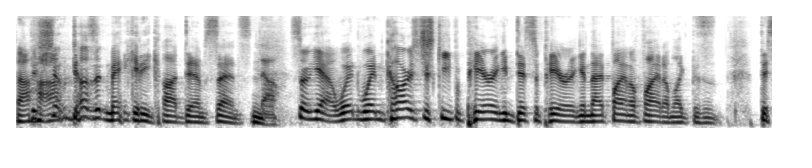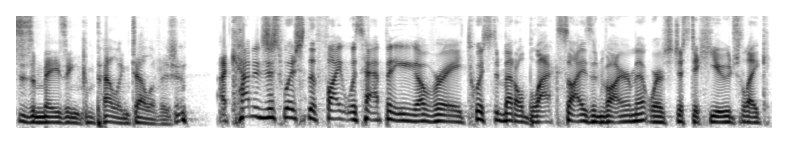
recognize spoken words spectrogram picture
The Uh-huh. show doesn't make any goddamn sense. No. So yeah, when when cars just keep appearing and disappearing in that final fight, I'm like, this is this is amazing, compelling television. I kind of just wish the fight was happening over a twisted metal black size environment where it's just a huge, like,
